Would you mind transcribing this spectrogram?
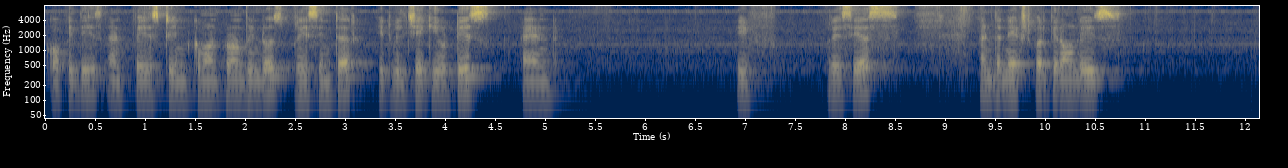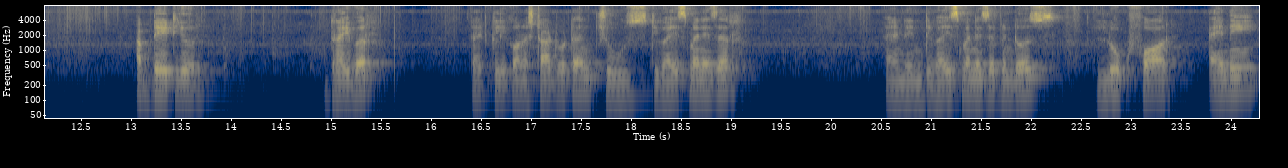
Copy this and paste in command prompt windows press enter. It will check your disk and if press yes and the next workaround is update your driver. Right click on start button choose device manager. And in device manager windows look for any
